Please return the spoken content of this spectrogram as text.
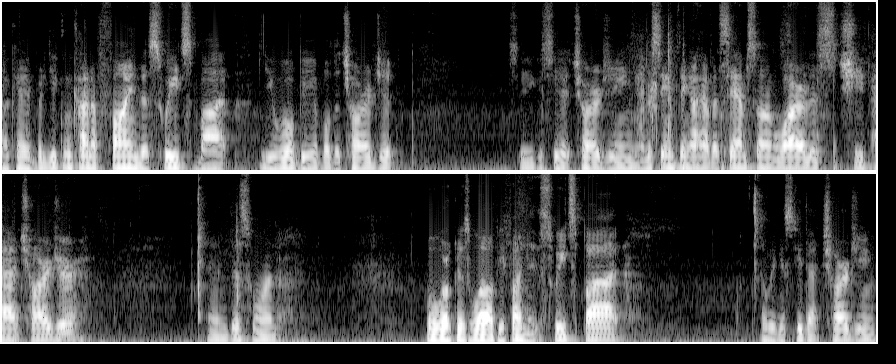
Okay, but you can kind of find the sweet spot. You will be able to charge it. So you can see it charging. And the same thing, I have a Samsung wireless Qi pad charger and this one will work as well if you find a sweet spot. And we can see that charging.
